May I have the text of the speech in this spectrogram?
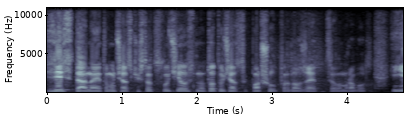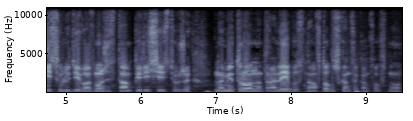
здесь, да, на этом участке что-то случилось, но тот участок маршрут продолжает в целом работать. И есть у людей возможность там пересесть уже на метро, на троллейбус, на автобус, в конце концов, но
